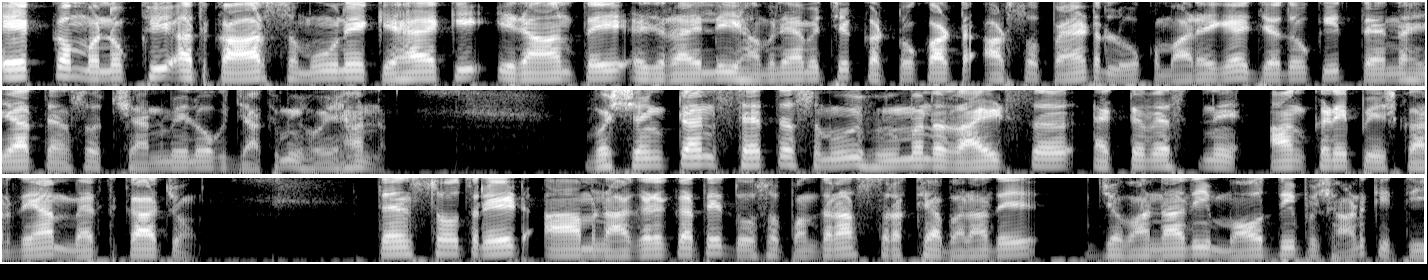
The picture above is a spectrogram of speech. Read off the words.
ਇੱਕ ਮਨੁੱਖੀ ਅਧਿਕਾਰ ਸਮੂਹ ਨੇ ਕਿਹਾ ਹੈ ਕਿ ਈਰਾਨ ਤੇ ਇਜ਼ਰਾਈਲੀ ਹਮਲਿਆਂ ਵਿੱਚ ਘੱਟੋ-ਘੱਟ 865 ਲੋਕ ਮਾਰੇ ਗਏ, ਜਦੋਂ ਕਿ 3396 ਲੋਕ ਜ਼ਖਮੀ ਹੋਏ ਹਨ। ਵਾਸ਼ਿੰਗਟਨ ਸਥਿਤ ਸਮੂਹ ਹਿਊਮਨ ਰਾਈਟਸ ਐਕਟਿਵਿਸਟ ਨੇ ਅੰਕੜੇ ਪੇਸ਼ ਕਰਦਿਆਂ ਮ੍ਰਿਤਕਾਂ ਚੋਂ 363 ਆਮ ਨਾਗਰਿਕ ਅਤੇ 215 ਸੁਰੱਖਿਆ ਬਲਾਂ ਦੇ ਜਵਾਨਾਂ ਦੀ ਮੌਤ ਦੀ ਪਛਾਣ ਕੀਤੀ।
